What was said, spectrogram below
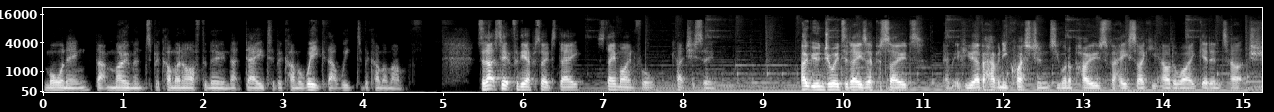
morning, that moment to become an afternoon, that day to become a week, that week to become a month. So that's it for the episode today. Stay mindful. Catch you soon. Hope you enjoyed today's episode. Um, if you ever have any questions you want to pose for Hey Psyche, how do I get in touch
